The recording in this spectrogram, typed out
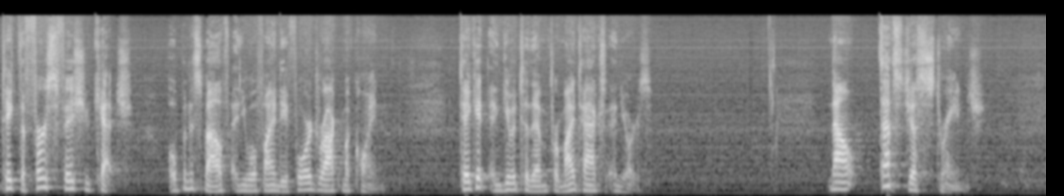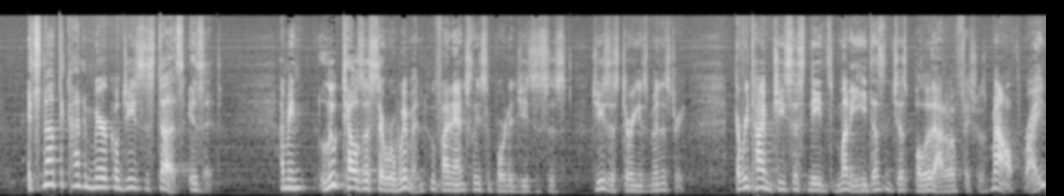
Take the first fish you catch Open its mouth, and you will find a four drachma coin. Take it and give it to them for my tax and yours. Now, that's just strange. It's not the kind of miracle Jesus does, is it? I mean, Luke tells us there were women who financially supported Jesus's, Jesus during his ministry. Every time Jesus needs money, he doesn't just pull it out of a fish's mouth, right?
